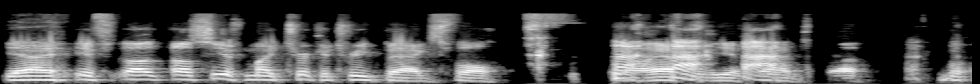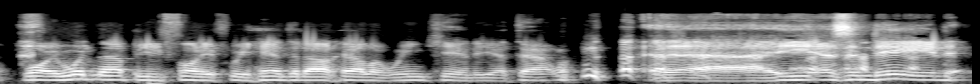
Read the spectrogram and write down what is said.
Yeah, if I'll, I'll see if my trick or treat bag's full after the event. boy, wouldn't that be funny if we handed out Halloween candy at that one? Uh, yes, indeed.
